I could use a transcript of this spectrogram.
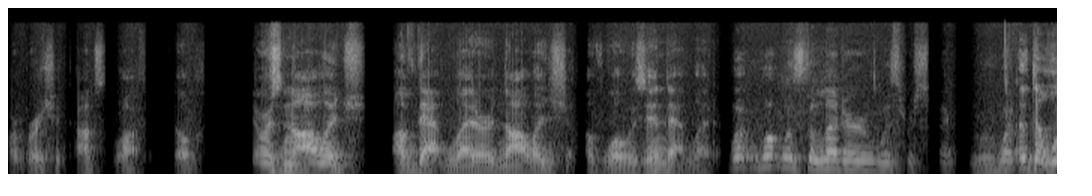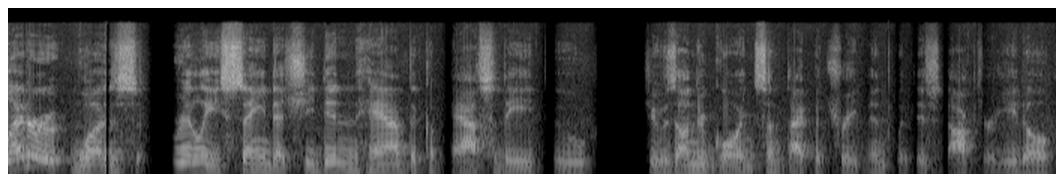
corporation counsel office. So there was knowledge of that letter, knowledge of what was in that letter. What, what was the letter with respect to, or what? The letter was really saying that she didn't have the capacity to, she was undergoing some type of treatment with this Dr. Ito.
